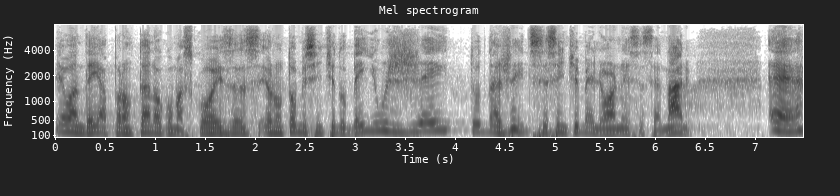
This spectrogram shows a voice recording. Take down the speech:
eu andei aprontando algumas coisas, eu não estou me sentindo bem, e o jeito da gente se sentir melhor nesse cenário é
